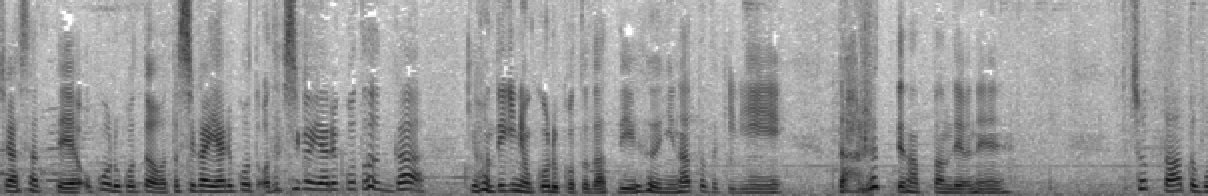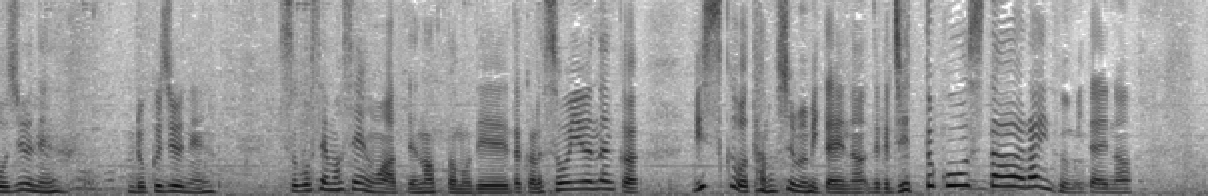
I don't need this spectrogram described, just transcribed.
しあさって起こることは私がやること私がやることが基本的に起こることだっていう風になった時にだるってなったんだよね。ちょっとあと50年60年過ごせませんわってなったのでだからそういうなんかリスクを楽しむみたいなだからジェットコースターライフみたいな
